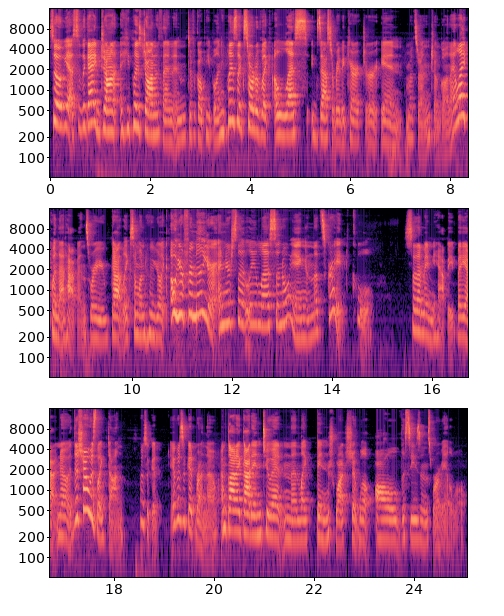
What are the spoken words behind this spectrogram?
so yeah, so the guy John he plays Jonathan in Difficult People, and he plays like sort of like a less exacerbated character in Mozart in the Jungle, and I like when that happens, where you've got like someone who you're like, oh, you're familiar, and you're slightly less annoying, and that's great, cool. So that made me happy. But yeah, no, the show was like done. It was a good it was a good run though. I'm glad I got into it and then like binge watched it while all the seasons were available.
